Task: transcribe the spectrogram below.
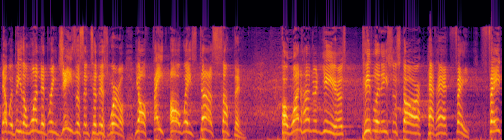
that would be the one that bring Jesus into this world. Y'all, faith always does something. For 100 years, people at Eastern Star have had faith. Faith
